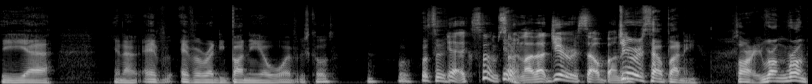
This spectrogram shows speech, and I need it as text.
the uh, you know, ever, ever ready bunny or whatever it's called. What's it? Yeah, something, yeah. like that. Duracell bunny. Duracell bunny. Sorry, wrong, wrong.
